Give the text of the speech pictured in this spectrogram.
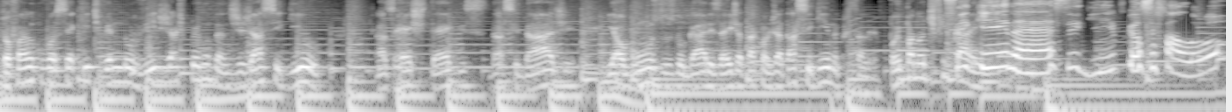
tô falando com você aqui, te vendo no vídeo, já te perguntando, você já seguiu as hashtags da cidade e alguns dos lugares aí já tá, já tá seguindo, Cristal? Põe para notificar Segui, aí. Segui, né? Segui, porque você falou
